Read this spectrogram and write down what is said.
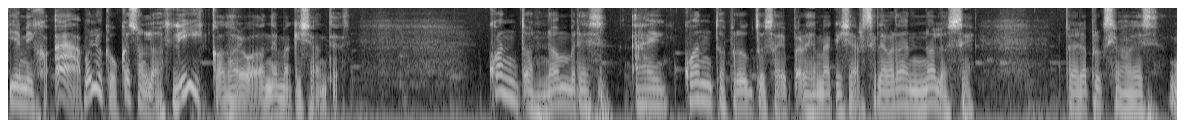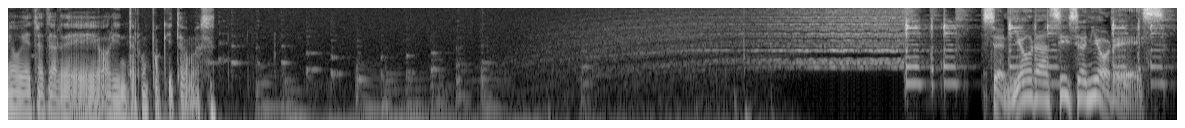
Y él me dijo, ah, vos lo que buscas son los discos de algodón desmaquillantes. ¿Cuántos nombres hay? ¿Cuántos productos hay para desmaquillarse? La verdad no lo sé. Pero la próxima vez me voy a tratar de orientar un poquito más. Señoras y señores,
